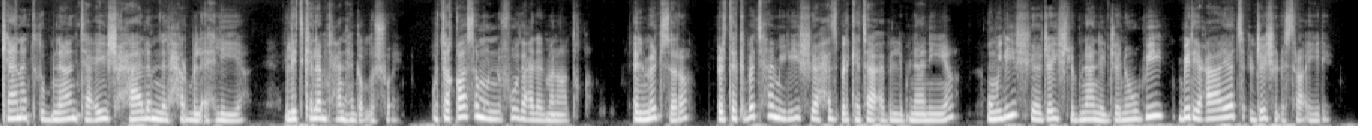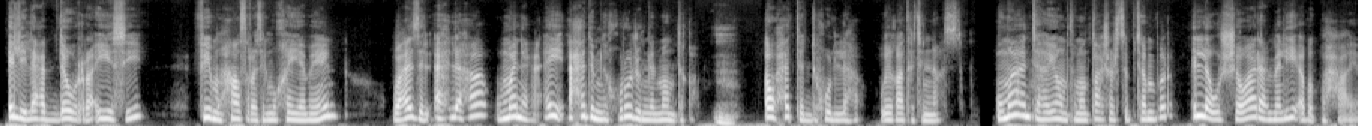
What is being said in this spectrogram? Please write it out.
كانت لبنان تعيش حالة من الحرب الأهلية. اللي تكلمت عنها قبل شوي وتقاسموا النفوذ على المناطق. المجزرة ارتكبتها ميليشيا حزب الكتائب اللبنانية وميليشيا جيش لبنان الجنوبي برعاية الجيش الإسرائيلي اللي لعب دور رئيسي في محاصرة المخيمين وعزل أهلها ومنع أي أحد من الخروج من المنطقة أو حتى الدخول لها وإغاثة الناس. وما انتهى يوم 18 سبتمبر إلا والشوارع مليئة بالضحايا.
